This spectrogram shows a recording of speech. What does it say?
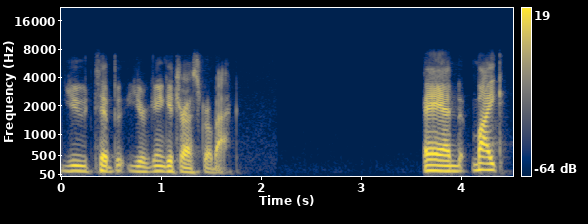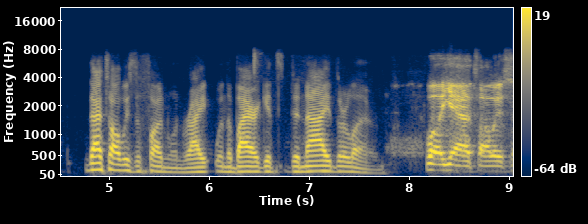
you tip you're going to get your escrow back. And Mike, that's always the fun one, right? When the buyer gets denied their loan. Well, yeah, it's always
